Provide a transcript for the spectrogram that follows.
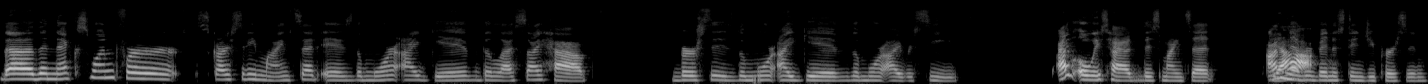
The the next one for scarcity mindset is the more I give, the less I have versus the more I give, the more I receive. I've always had this mindset. I've yeah. never been a stingy person.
